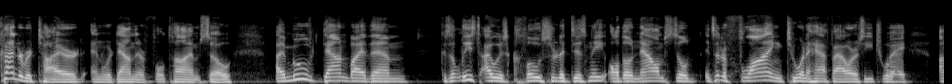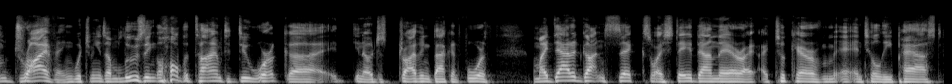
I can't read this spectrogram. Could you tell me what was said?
kind of retired and were down there full time. So I moved down by them because at least I was closer to Disney. Although now I'm still, instead of flying two and a half hours each way, I'm driving, which means I'm losing all the time to do work, uh, you know, just driving back and forth. My dad had gotten sick, so I stayed down there. I, I took care of him until he passed.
